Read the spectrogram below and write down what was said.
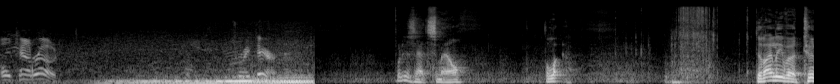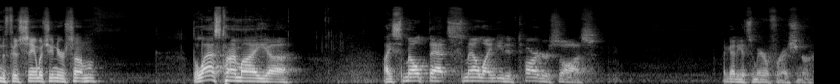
Old Town Road. It's right there. What is that smell? Did I leave a tuna fish sandwich in here or something? The last time I uh, I smelt that smell, I needed tartar sauce. I got to get some air freshener.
